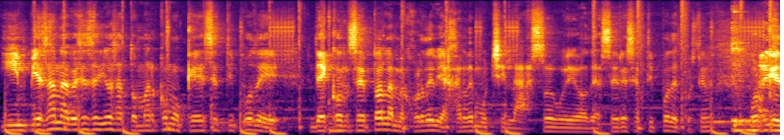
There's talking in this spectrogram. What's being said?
Y empiezan a veces ellos a tomar como que ese tipo de, de concepto a lo mejor de viajar de mochilazo, güey, o de hacer ese tipo de cuestiones. Porque Hay-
